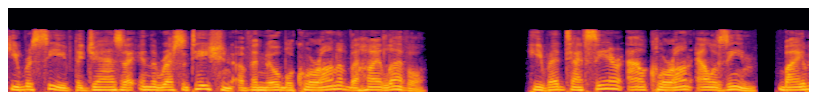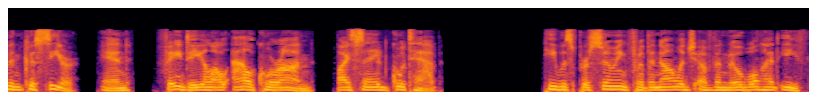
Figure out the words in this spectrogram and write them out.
he received the ijaza in the recitation of the noble Quran of the high level. He read Tafsir al-Quran al-Azim, by Ibn Kasir, and, Fadail al-Quran, by Sayyid Qutb. He was pursuing for the knowledge of the noble hadith,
